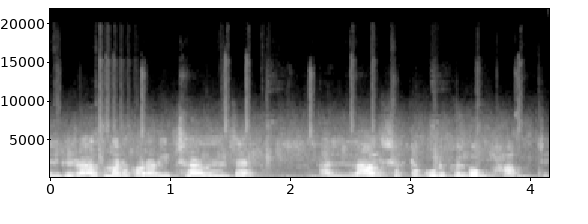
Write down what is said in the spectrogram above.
এদিকে রাজমাটা করার ইচ্ছা রয়েছে। আর লাল শাকটা করে ফেলব ভাবছি।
